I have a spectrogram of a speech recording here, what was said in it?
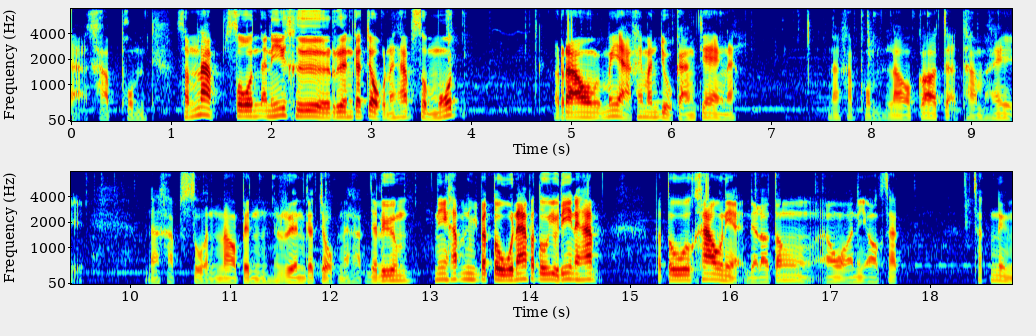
นะครับผมสำหรับโซนอันนี้คือเรือนกระจกนะครับ สมมุติเราไม่อยากให้มันอยู่กลางแจ้งนะนะครับผมเราก็จะทำให้นะครับสวนเราเป็นเรือนกระจกนะครับ อย่าลืมนี่ครับมีประตูนะประตูอยู่นี่นะครับ ประตูเข้าเนี่ยเดี๋ยวเราต้องเอาอันนี้ออกสักสักหนึ่ง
